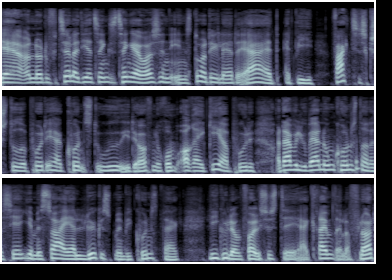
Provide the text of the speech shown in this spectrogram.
Ja, og når du fortæller de her ting, så tænker jeg også, at en, en stor del af det er, at, at vi faktisk støder på det her kunst ude i det offentlige rum og reagerer på det. Og der vil jo være nogle kunstnere, der siger, jamen så er jeg lykkes med mit kunstværk. Ligegyldigt om folk synes, det er grimt eller flot,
